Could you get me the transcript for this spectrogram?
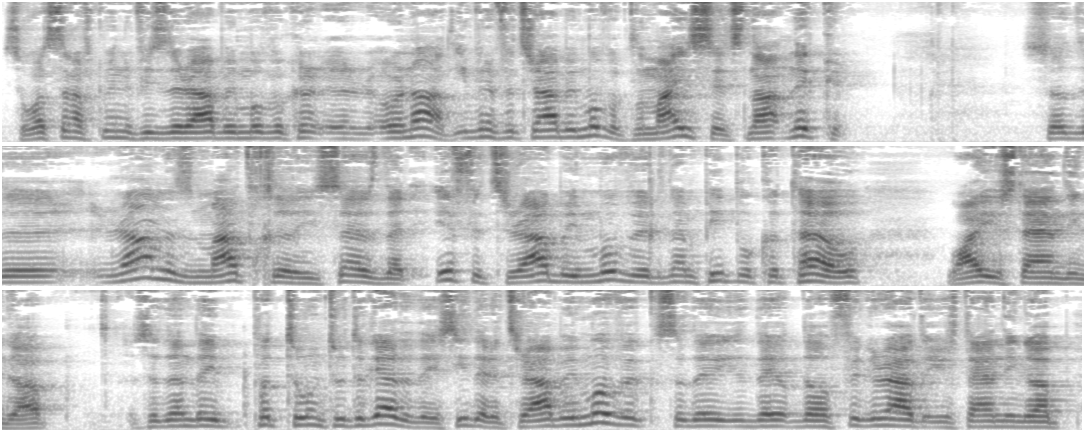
So what's the if he's the Rabbi Muvik or not? Even if it's Rabbi Muvik, Lamaisa, it's not Nikr. So the Ram is matcha, he says that if it's Rabbi Muvik, then people could tell why you're standing up. So then they put two and two together. They see that it's Rabbi Muvik, so they, they, will figure out that you're standing up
